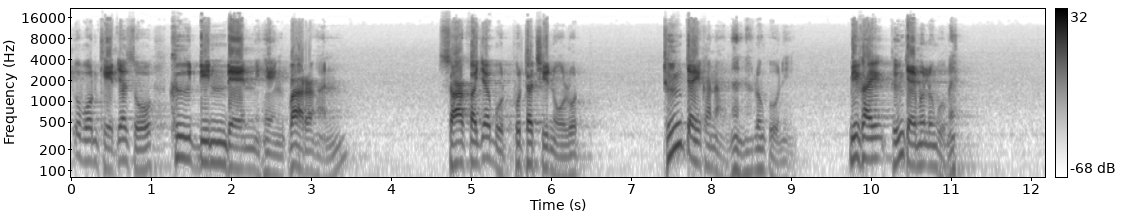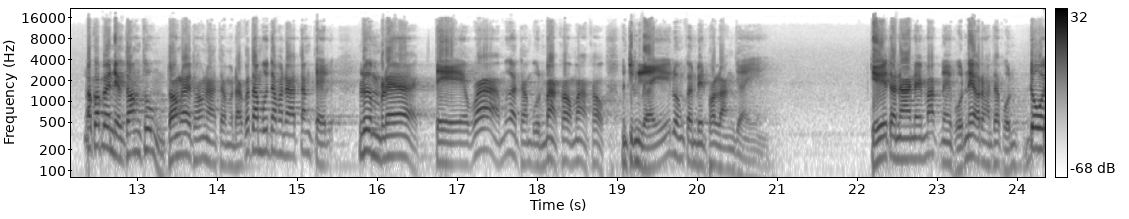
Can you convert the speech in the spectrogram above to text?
ตอุบลเขตยโสคือดินแดนแห่งพระอรหันต์สากยบุตรพุทธชิโนรุตถึงใจขนาดนั้นนะหลวงปู่นี่มีใครถึงใจเหมือนหลวงปู่ไหมเราก็เป็นเด็กท้องทุ่งท้องไร่ท้องนาธรรมดาก็ทำบุญธรรมดาตั้งแต่เริ่มแรก แต่ว่าเมื่อทำบุญมากเข้ามากเข้า มันจึงไหลรวมกันเป็นพลังใหญ่ เจตนาในมรรคในผลในอรหันตผล โดย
